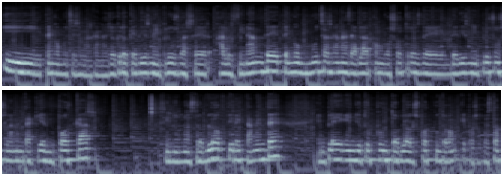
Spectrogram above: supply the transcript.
y tengo muchísimas ganas. Yo creo que Disney Plus va a ser alucinante. Tengo muchas ganas de hablar con vosotros de, Disney Plus, no solamente aquí en podcast, sino en nuestro blog directamente, en playagameyoutube.blogspot.com y por supuesto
